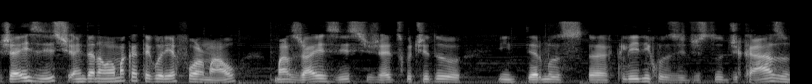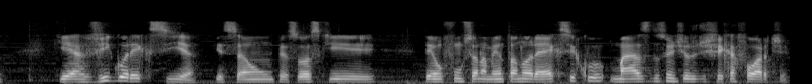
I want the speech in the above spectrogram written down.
já existe, ainda não é uma categoria formal, mas já existe, já é discutido em termos uh, clínicos de, de, estudo de caso, que é a vigorexia, que são pessoas que têm um funcionamento anoréxico, mas no sentido de ficar forte,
